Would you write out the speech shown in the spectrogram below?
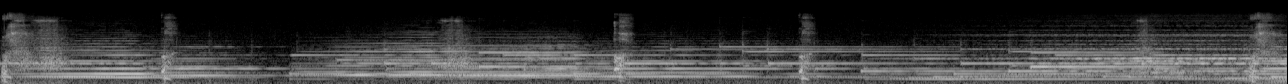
啊。啊。啊。啊。啊！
